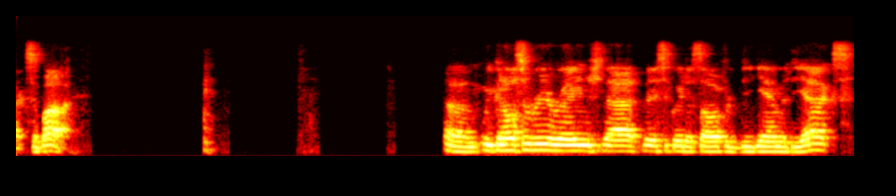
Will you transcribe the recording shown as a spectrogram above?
x sub i. Um, we can also rearrange that basically to solve for d gamma dx.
